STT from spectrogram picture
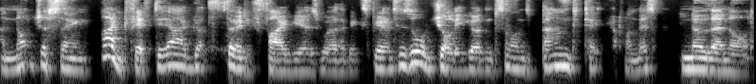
And not just saying, I'm 50, I've got 35 years worth of experience, it's all jolly good, and someone's bound to take me up on this. No, they're not.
